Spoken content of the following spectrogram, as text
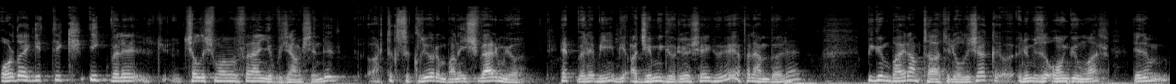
orada gittik ilk böyle çalışmamı falan yapacağım şimdi. Artık sıkılıyorum bana iş vermiyor. Hep böyle bir, bir acemi görüyor şey görüyor ya falan böyle. Bir gün bayram tatili olacak. Önümüzde 10 gün var. Dedim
